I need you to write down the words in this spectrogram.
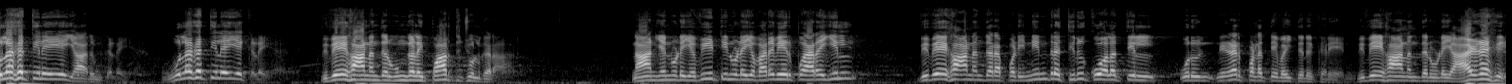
உலகத்திலேயே யாரும் கிடையாது. உலகத்திலேயே கிடையாது. விவேகானந்தர் உங்களை பார்த்து சொல்கிறார். நான் என்னுடைய வீட்டினுடைய வரவேற்பு அறையில் விவேகானந்தர் அப்படி நின்ற திருக்கோலத்தில் ஒரு நிழற்படத்தை வைத்திருக்கிறேன். விவேகானந்தருடைய அழகு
